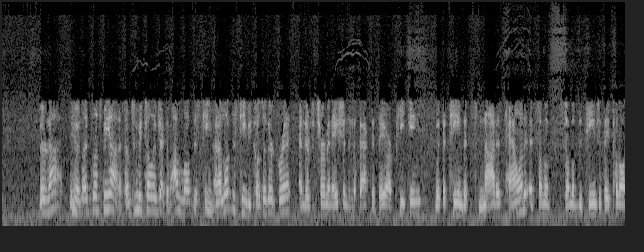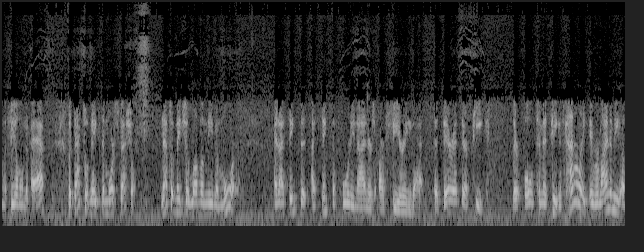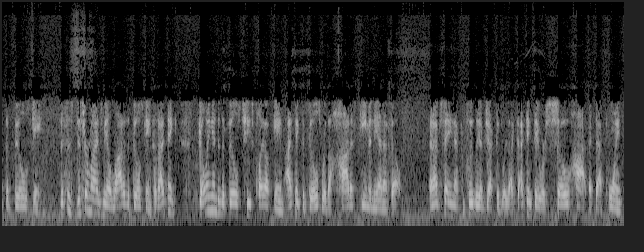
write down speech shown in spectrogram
they're not. You know, let's, let's be honest. I'm just going to be totally objective. I love this team. And I love this team because of their grit and their determination and the fact that they are peaking with a team that's not as talented as some of some of the teams that they put on the field in the past. But that's what makes them more special. And that's what makes you love them even more. And I think that I think the 49ers are fearing that, that they're at their peak their ultimate peak. It's kind of like it reminded me of the Bills game. This is this reminds me a lot of the Bills game because I think going into the Bills Chiefs playoff game, I think the Bills were the hottest team in the NFL, and I'm saying that completely objectively. Like I think they were so hot at that point,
